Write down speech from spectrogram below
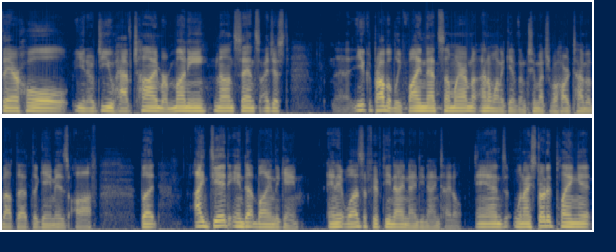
their whole, you know, do you have time or money nonsense. I just, uh, you could probably find that somewhere. I'm not, I don't want to give them too much of a hard time about that. The game is off. But I did end up buying the game, and it was a $59.99 title. And when I started playing it,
